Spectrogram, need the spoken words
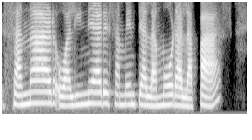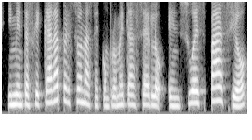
sanar o alinear esa mente al amor, a la paz, y mientras que cada persona se compromete a hacerlo en su espacio,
